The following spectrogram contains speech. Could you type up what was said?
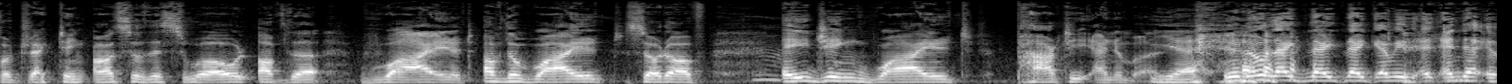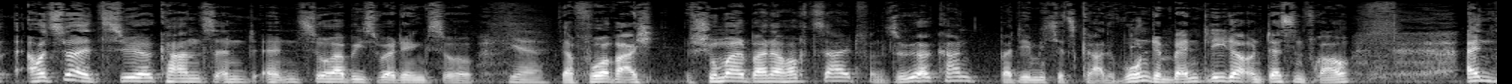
projecting also this role of the wild of the wild sort of aging wild party animal. Yeah. you know, like like like I mean, and, and uh, also at Suryakant's and and Surabhi's wedding. So Yeah. davor war ich schon mal bei einer Hochzeit von Surya Khan, bei dem ich jetzt gerade wohne, dem Bandleader und dessen Frau. And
